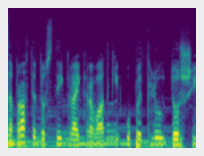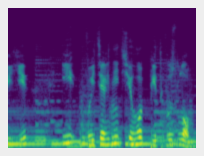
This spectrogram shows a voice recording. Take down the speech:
Заправте товстий край краватки у петлю до шиї і витягніть його під вузлом.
